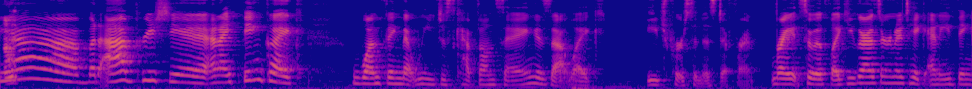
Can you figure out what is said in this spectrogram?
Uh, yeah, but I appreciate it, and I think like one thing that we just kept on saying is that like each person is different, right? So if like you guys are going to take anything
